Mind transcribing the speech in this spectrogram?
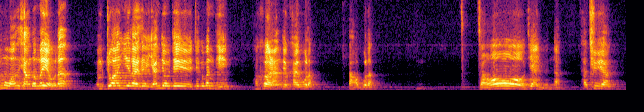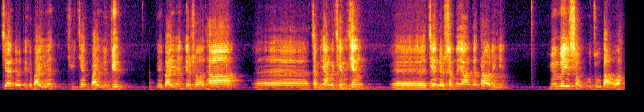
么妄想都没有了，那么专一来研究这这个问题，他赫然就开悟了，大悟了。走见云呢，他去呀、见着这个白云，去见白云去，对白云就说他呃怎么样个情形，呃见着什么样的道理，云为手舞足蹈啊，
